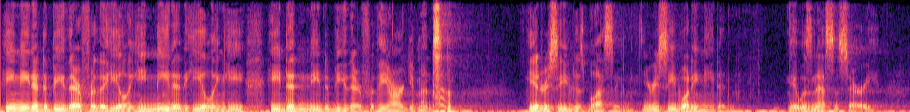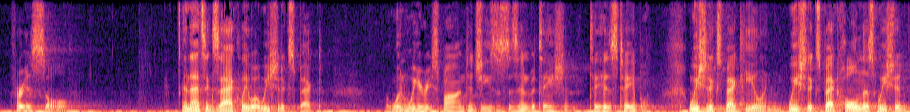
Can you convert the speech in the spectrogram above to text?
he needed to be there for the healing. He needed healing. He, he didn't need to be there for the argument. he had received his blessing, he received what he needed. It was necessary for his soul. And that's exactly what we should expect when we respond to Jesus' invitation to his table. We should expect healing. We should expect wholeness. We should,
